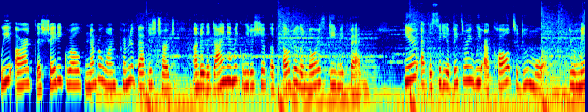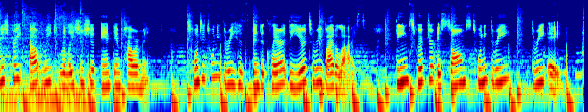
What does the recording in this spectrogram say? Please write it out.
We are the Shady Grove number one Primitive Baptist Church under the dynamic leadership of Elder LaNorris D. McFadden. Here at the City of Victory, we are called to do more through ministry, outreach, relationship, and empowerment. 2023 has been declared the year to revitalize. Theme scripture is Psalms 23 3a.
